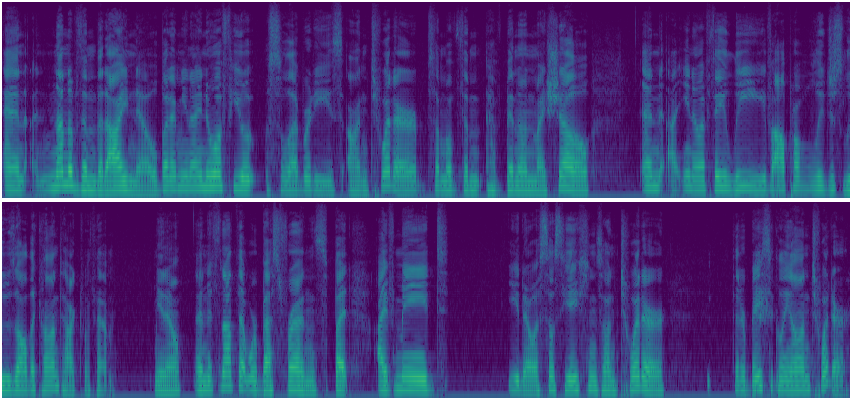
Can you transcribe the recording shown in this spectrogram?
and none of them that I know, but I mean I know a few celebrities on Twitter. Some of them have been on my show and uh, you know if they leave, I'll probably just lose all the contact with them, you know? And it's not that we're best friends, but I've made you know associations on Twitter that are basically on Twitter.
